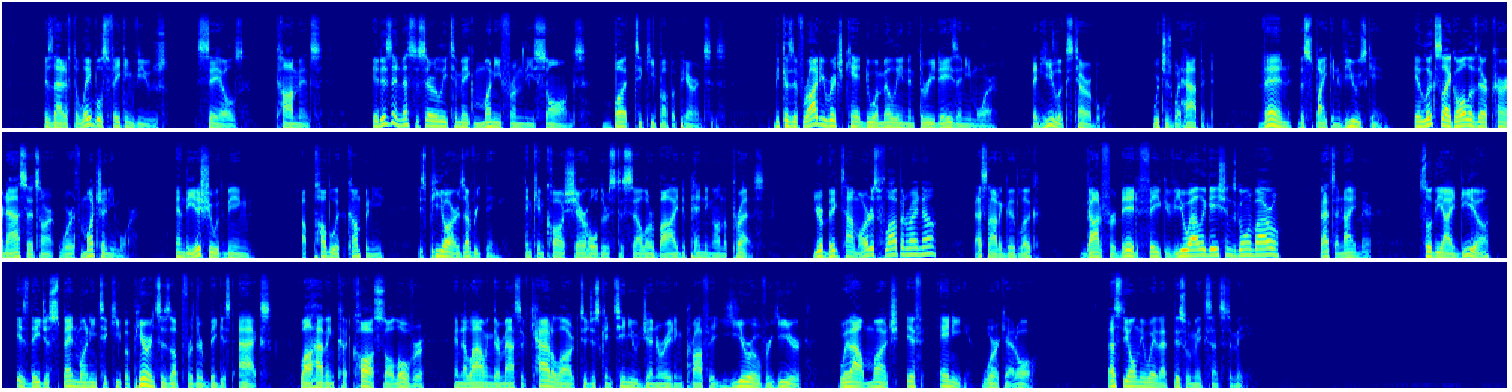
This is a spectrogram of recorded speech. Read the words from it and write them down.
is that if the label's faking views, sales, comments, it isn't necessarily to make money from these songs, but to keep up appearances. Because if Roddy Ricch can't do a million in three days anymore, then he looks terrible, which is what happened. Then the spike in views came. It looks like all of their current assets aren't worth much anymore. And the issue with being a public company is PR is everything and can cause shareholders to sell or buy depending on the press. You're a big time artist flopping right now? That's not a good look. God forbid fake view allegations going viral? That's a nightmare. So the idea is they just spend money to keep appearances up for their biggest acts while having cut costs all over and allowing their massive catalog to just continue generating profit year over year without much, if any, work at all. That's the only way that this would make sense to me.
